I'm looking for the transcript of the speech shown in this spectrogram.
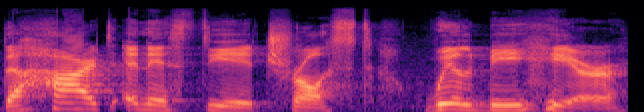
the Heart NSTA Trust will be here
